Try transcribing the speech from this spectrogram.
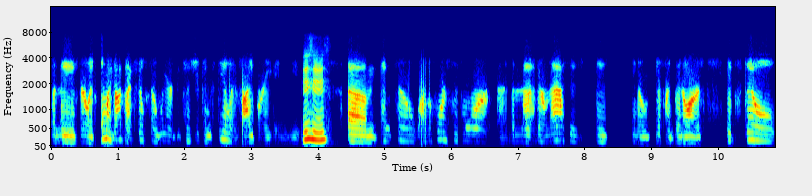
amazed. They're like, "Oh my god, that feels so weird," because you can feel it vibrating. You- Mhm. Um, and so while the horse is more, uh, the ma- their mass is, is, you know, different than ours, it still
